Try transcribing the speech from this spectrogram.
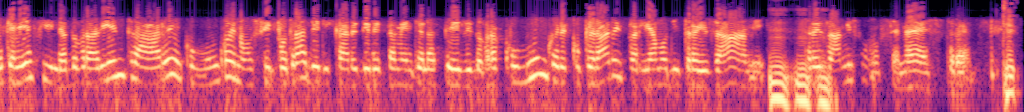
perché mia figlia dovrà rientrare e comunque non si potrà dedicare direttamente alla tesi, dovrà comunque recuperare, parliamo di tre esami, Mm, mm, tre mm. esami sono un semestre. Ti-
